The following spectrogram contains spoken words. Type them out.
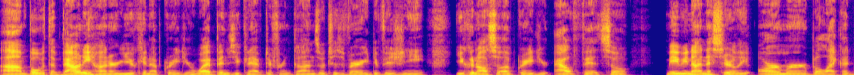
Um, but with the bounty hunter, you can upgrade your weapons. You can have different guns, which is very divisiony. You can also upgrade your outfit. So maybe not necessarily armor, but like a,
